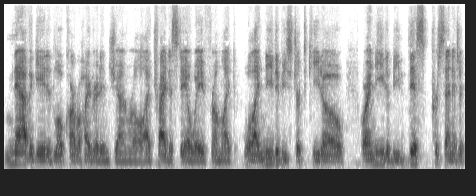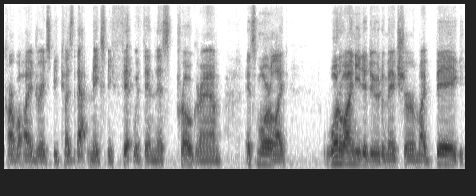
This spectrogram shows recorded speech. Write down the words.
navigated low carbohydrate in general. I've tried to stay away from like, well, I need to be strict keto or I need to be this percentage of carbohydrates because that makes me fit within this program. It's more like, what do I need to do to make sure my big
